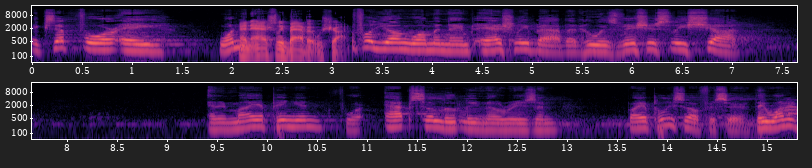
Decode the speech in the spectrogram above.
except for a wonderful and Ashley Babbitt was shot. Beautiful young woman named Ashley Babbitt who was viciously shot. And in my opinion, for absolutely no reason, by a police officer. They wanted,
